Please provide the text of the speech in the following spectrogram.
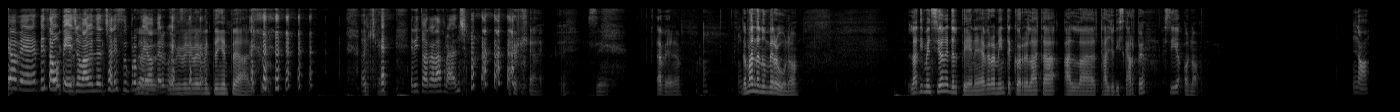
va bene. Pensavo Ok. peggio, ma non c'è nessun problema No, per questo. Non mi veniva in mente niente altro. ok, ritorna alla Francia. ok. Sì. Va bene. Domanda numero uno. La dimensione del pene è veramente correlata al taglio di scarpe? Sì o no? No.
